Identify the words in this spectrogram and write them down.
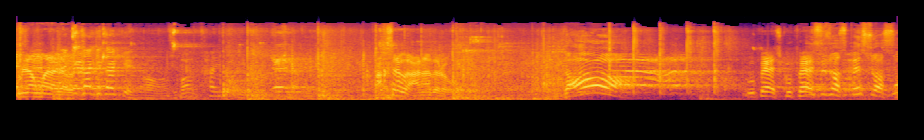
불량만 하려고 짧게 짧게. 어 이번 타이밍이 박스라고 안 하더라고 야! 굿패스 굿패스 패스 좋았어, 패스 좋았어.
